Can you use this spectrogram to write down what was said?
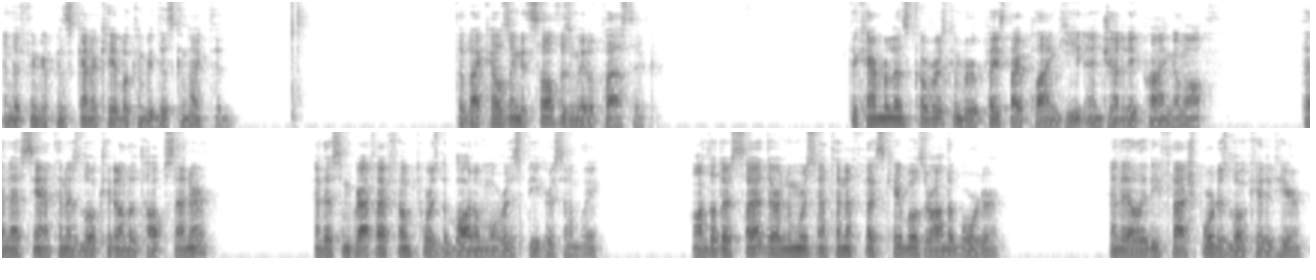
and the fingerprint scanner cable can be disconnected. The back housing itself is made of plastic. The camera lens covers can be replaced by applying heat and gently prying them off. The NFC antenna is located on the top center, and there's some graphite film towards the bottom over the speaker assembly. On the other side, there are numerous antenna flex cables around the border, and the LED flashboard is located here.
